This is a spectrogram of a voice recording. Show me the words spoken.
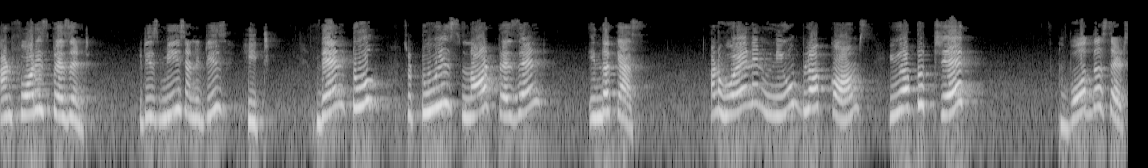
and 4 is present. It is miss and it is hit. Then 2 so 2 is not present in the cache and when a new block comes you have to check both the sets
